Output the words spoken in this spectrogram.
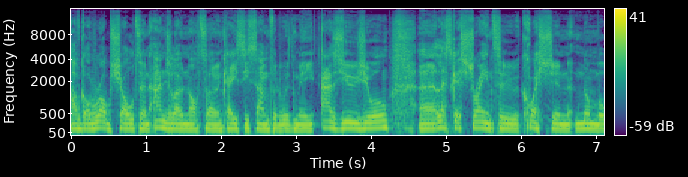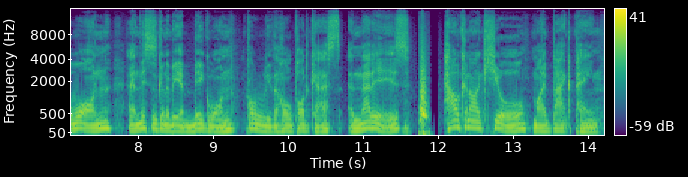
I've got Rob Sholton, Angelo Notto, and Casey Sanford with me as usual. Uh, let's get straight into question number one, and this is going to be a big one, probably the whole podcast, and that is, how can I cure my back pain?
